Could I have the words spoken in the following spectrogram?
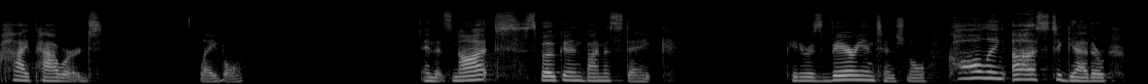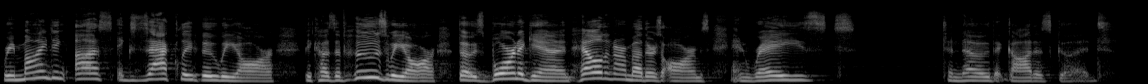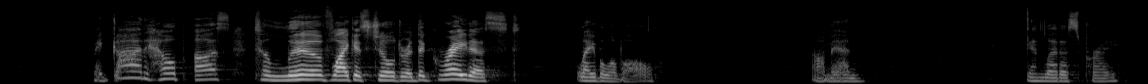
high powered label and it's not spoken by mistake. Peter is very intentional, calling us together, reminding us exactly who we are because of whose we are, those born again, held in our mother's arms, and raised to know that God is good. May God help us to live like his children, the greatest label of all. Amen. And let us pray.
